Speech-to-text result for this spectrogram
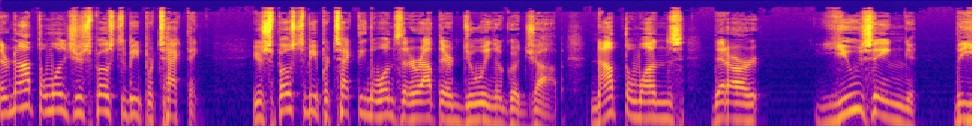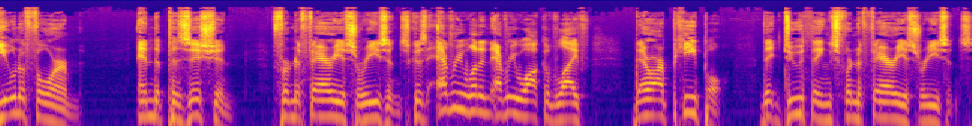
they're not the ones you're supposed to be protecting. You're supposed to be protecting the ones that are out there doing a good job, not the ones that are using the uniform and the position for nefarious reasons. Because everyone in every walk of life, there are people that do things for nefarious reasons,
